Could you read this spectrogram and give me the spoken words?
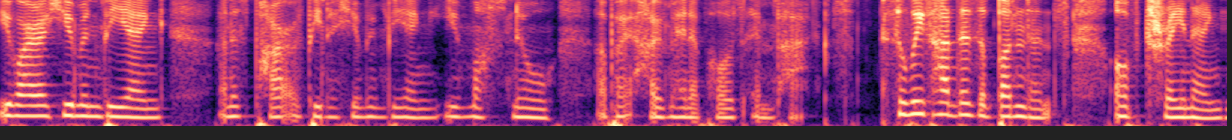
You are a human being, and as part of being a human being, you must know about how menopause impacts. So, we've had this abundance of training.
